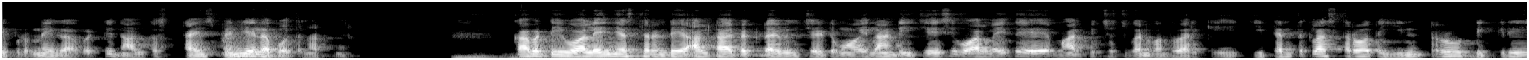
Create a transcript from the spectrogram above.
ఇప్పుడు ఉన్నాయి కాబట్టి వాళ్ళతో టైం స్పెండ్ చేయలేకపోతున్నారు మీరు. కాబట్టి వాళ్ళు ఏం చేస్తారంటే, వాళ్ళ టాపిక్ డైవింగ్ చేయటమో, ఇలాంటివి చేసి వాళ్ళైతే మార్పించవచ్చు కానీ కొంతవరకి. ఈ 10థ్ క్లాస్ తర్వాత ఇంటర్ డిగ్రీ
